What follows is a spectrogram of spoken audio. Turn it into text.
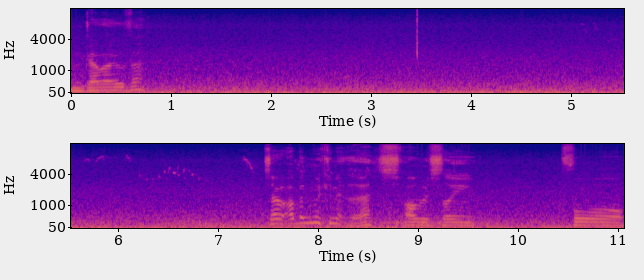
and go over. So I've been looking at this, obviously for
